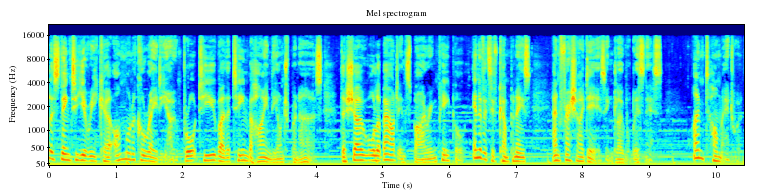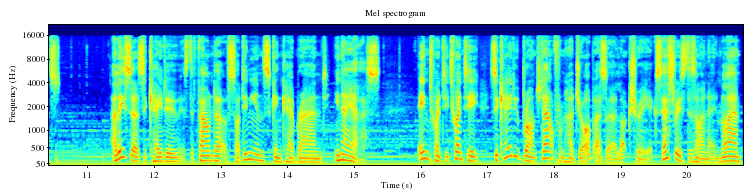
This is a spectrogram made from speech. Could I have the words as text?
listening to Eureka on Monocle Radio, brought to you by the team behind The Entrepreneurs, the show all about inspiring people, innovative companies, and fresh ideas in global business. I'm Tom Edwards. Alice Ziccheddu is the founder of Sardinian skincare brand In Aéras. In 2020, Ziccheddu branched out from her job as a luxury accessories designer in Milan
